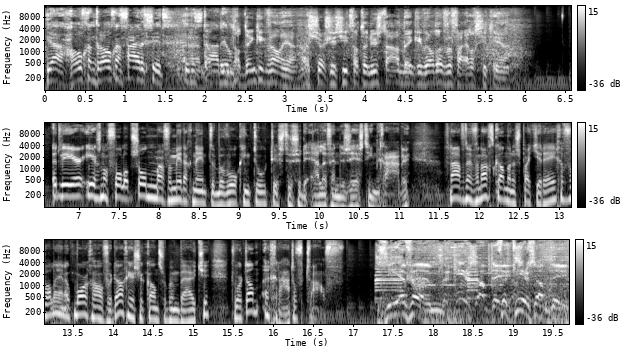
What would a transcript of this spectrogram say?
ja, hoog en droog en veilig zit in het stadion? Dat, dat, denk ik wel, ja. Als je, als je ziet wat er nu staat, denk ik wel dat we veilig zitten, ja. Het weer, eerst nog volop zon, maar vanmiddag neemt de bewolking toe. Het is tussen de 11 en de 16 graden. Vanavond en vannacht kan er een spatje regen vallen. En ook morgen overdag is er kans op een buitje. Het wordt dan een graad of 12. ZFM, verkeersupdate. verkeersupdate.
